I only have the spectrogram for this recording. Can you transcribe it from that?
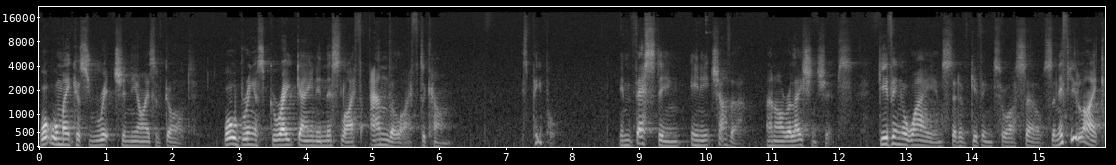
What will make us rich in the eyes of God? What will bring us great gain in this life and the life to come? Is people. Investing in each other and our relationships giving away instead of giving to ourselves. And if you like,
